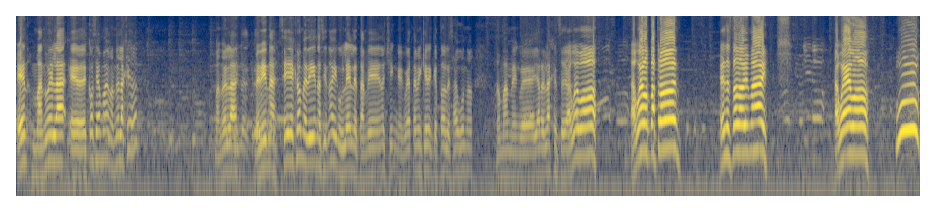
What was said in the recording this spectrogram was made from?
en Manuela, eh, ¿cómo se llama? Manuela, ¿qué? Manuela Medina, creo, Medina. Sí, creo Medina, si no, y googleenle también, no chinguen, güey. También quieren que todos les haga uno. No mamen, güey, ya relájense. ¡A huevo! ¡A huevo, patrón! Eso es todo, mi May. ¡A huevo! ¡Uh!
